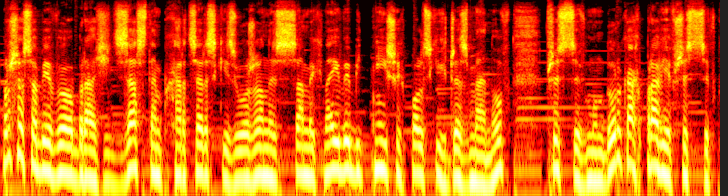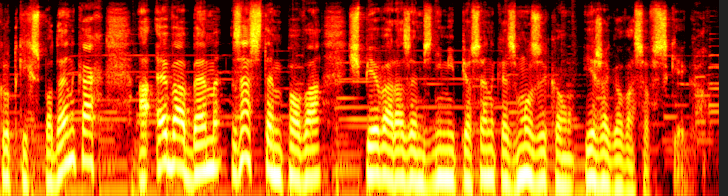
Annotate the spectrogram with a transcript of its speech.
Proszę sobie wyobrazić zastęp harcerski złożony z samych najwybitniejszych polskich jazzmenów, wszyscy w mundurkach, prawie wszyscy w krótkich spodenkach, a Ewa Bem zastępowa śpiewa razem z nimi piosenkę z muzyką Jerzego Wasowskiego.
